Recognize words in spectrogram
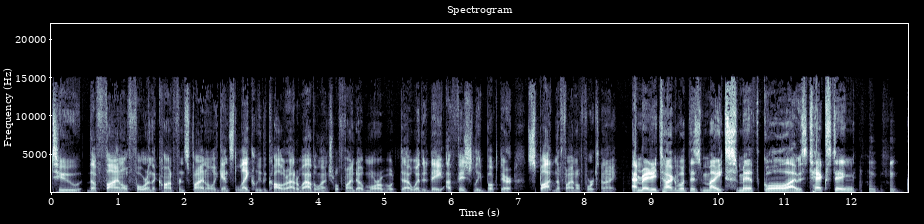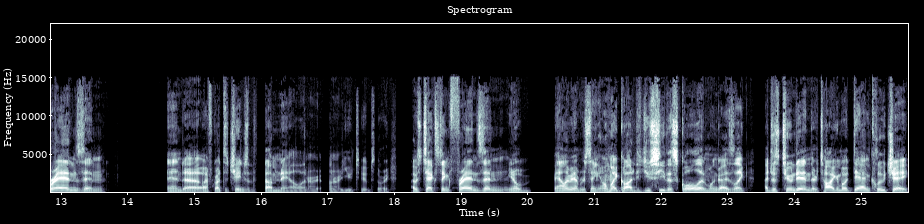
to the final four in the conference final against likely the Colorado Avalanche. We'll find out more about uh, whether they officially booked their spot in the final four tonight. I'm ready to talk about this Mike Smith goal. I was texting friends and and uh, I forgot to change the thumbnail on our on our YouTube story. I was texting friends and you know family members saying, "Oh my god, did you see this goal?" And one guy's like, "I just tuned in. They're talking about Dan Cloutier."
